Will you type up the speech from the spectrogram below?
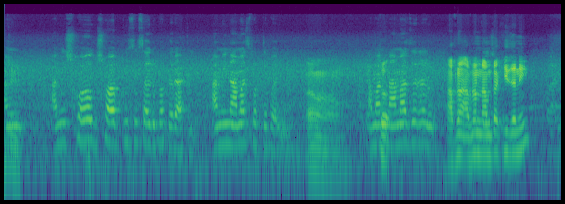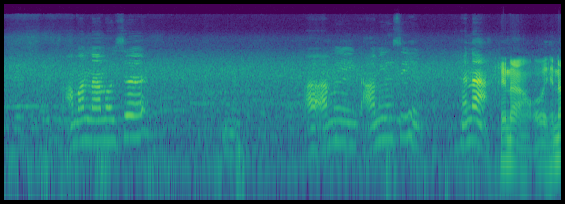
আমি আমি সব সব কিছু চারিপাকে রাখি। আমি নামাজ পড়তে পারি না। আমার নামাজের আপনার আপনার নামটা কি জানি? আমার নাম হয়েছে আমি আমি হয়েছি হেনা। হেনা ও হেনা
